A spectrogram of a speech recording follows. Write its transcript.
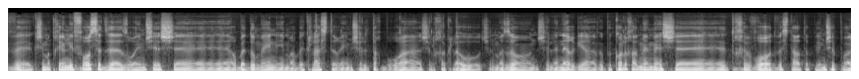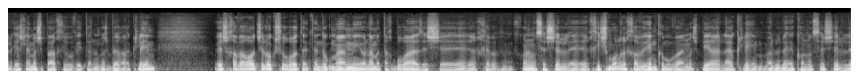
וכשמתחילים לפרוס את זה, אז רואים שיש אה, הרבה דומיינים, הרבה קלאסטרים של תחבורה, של חקלאות, של מזון, של אנרגיה, ובכל אחד מהם יש אה, חברות וסטארט-אפים שיש להם השפעה חיובית על משבר האקלים. ויש חברות שלא קשורות, אני אתן דוגמה מעולם התחבורה, אז יש כל הנושא של חשמול רכבים כמובן משפיע על האקלים, אבל כל נושא של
